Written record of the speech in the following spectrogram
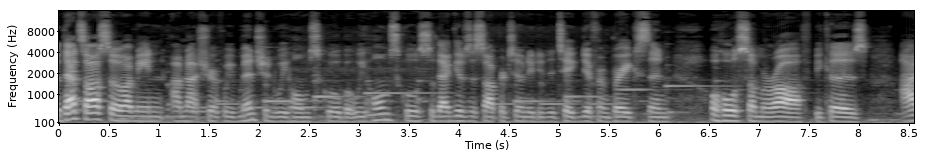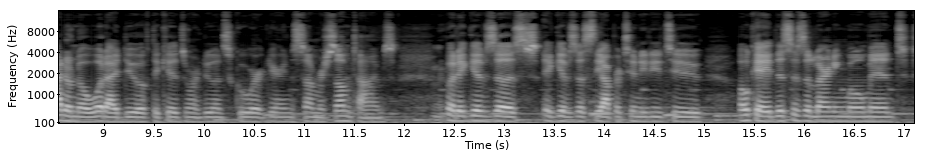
But that's also i mean i'm not sure if we've mentioned we homeschool but we homeschool so that gives us opportunity to take different breaks than a whole summer off because i don't know what i'd do if the kids weren't doing schoolwork during the summer sometimes. But it gives us it gives us the opportunity to okay this is a learning moment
